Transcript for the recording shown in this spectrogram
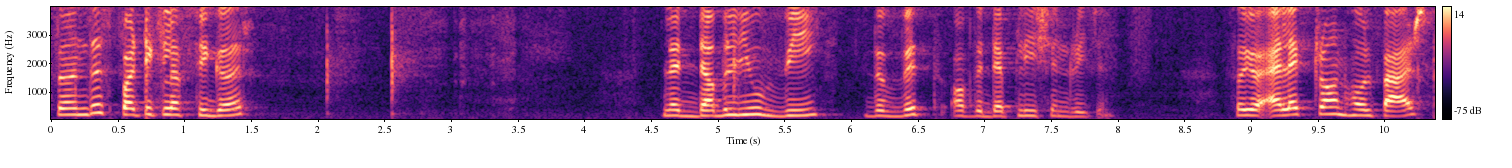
So, in this particular figure let W V the width of the depletion region. So, your electron hole pairs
